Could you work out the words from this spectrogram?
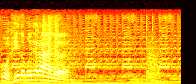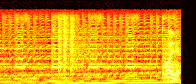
Corrida moderada. Olha,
